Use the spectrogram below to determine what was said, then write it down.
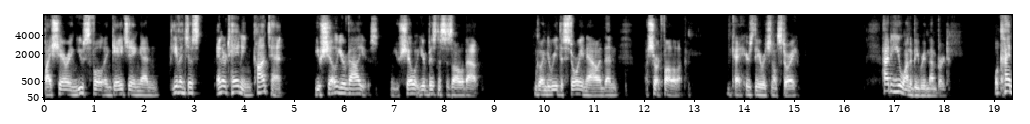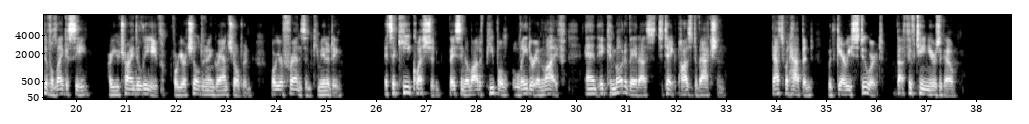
by sharing useful, engaging, and even just entertaining content. You show your values you show what your business is all about. I'm going to read the story now and then a short follow up. Okay, here's the original story. How do you want to be remembered? What kind of a legacy are you trying to leave for your children and grandchildren or your friends and community? It's a key question facing a lot of people later in life, and it can motivate us to take positive action. That's what happened with Gary Stewart about 15 years ago.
